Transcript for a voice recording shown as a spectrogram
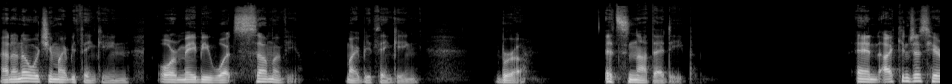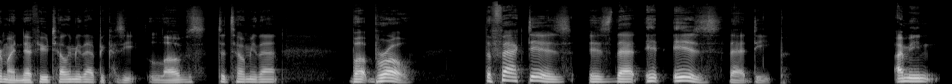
I don't know what you might be thinking, or maybe what some of you might be thinking. Bro, it's not that deep. And I can just hear my nephew telling me that because he loves to tell me that. But bro, the fact is is that it is that deep. I mean,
